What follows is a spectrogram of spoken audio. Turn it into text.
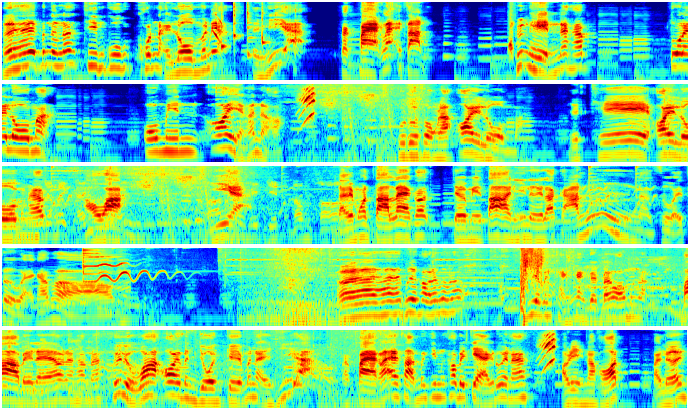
เฮ้ยเฮ้ยแป๊บนึงนะทีมกูคนไหนโลมวะเนี่ยไอ้เหี้ยแปลกๆแล้วไอ้สัตว์เพิ่งเห็นนะครับ ตัวอะไรโลมอะ โอเมนอ้อยอย่างนั้นเหรอ กูดูทรงแล้วอ้อยโลมอะยัดเคอ้อยโลมครับ เอาว่ะเหี้ยไดมอนด์ตาแรกก็เจอเมตานี้เลยละกันน่ะสวยสวยครับผมเฮ้ยเฮ้ยเพื่อนเข้ามาแล้วเพื่อนเขามาแล้วเฮียมันแข็งแกร่งเกินไปวะมึงอะ บ้าไปแล้วนะครับนะเฮ้ยหรือว่าอ้อยมันโยนเกมเมื่อไหร่เฮียแปลกๆแล้วไอสัตว์เมื่อกี้มันเข้าไปแจกด้วยนะ เอาดินาคอสไปเลย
